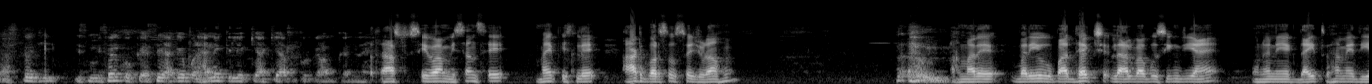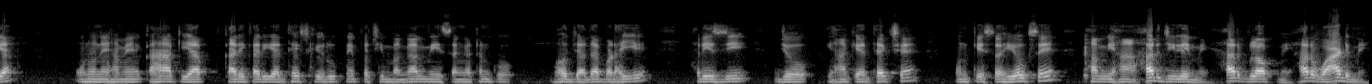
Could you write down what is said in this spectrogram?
शास्त्री जी, इस मिशन को कैसे आगे बढ़ाने के लिए क्या क्या प्रोग्राम कर रहे हैं? राष्ट्र सेवा मिशन से मैं पिछले आठ वर्षों से जुड़ा हूँ। हमारे वरीय उपाध्यक्ष लाल बाबू सिंह जी आए, उन्होंने एक दायित्व हमें दिया। उन्होंने हमें कहा कि आप कार्यकारी अध्यक्ष के रूप में पश्चिम बंगाल में इस संगठन को बहुत ज़्यादा बढ़ाइए। हरीश जी, जो यहाँ के अध्यक्ष हैं, उनके सहयोग से हम यहाँ हर ज़िले में, हर ब्लॉक में, हर वार्ड में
